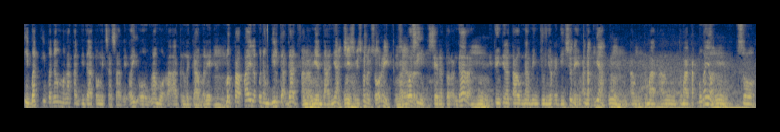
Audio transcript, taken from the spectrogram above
Iba't iba ng mga kandidatong nagsasabi, ay, oo nga, mukha atang nagkamali. Mm. Magpapile ako ng bill kaagad para Mm. amyendahan niya. Si Cheese mismo nag-sorry. Ako si Senator Angara. Mm. Ito yung tinatawag namin junior edition eh, yung anak niya. Mm. Ang, tuma- ang tumatakbo ngayon. Mm. So,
